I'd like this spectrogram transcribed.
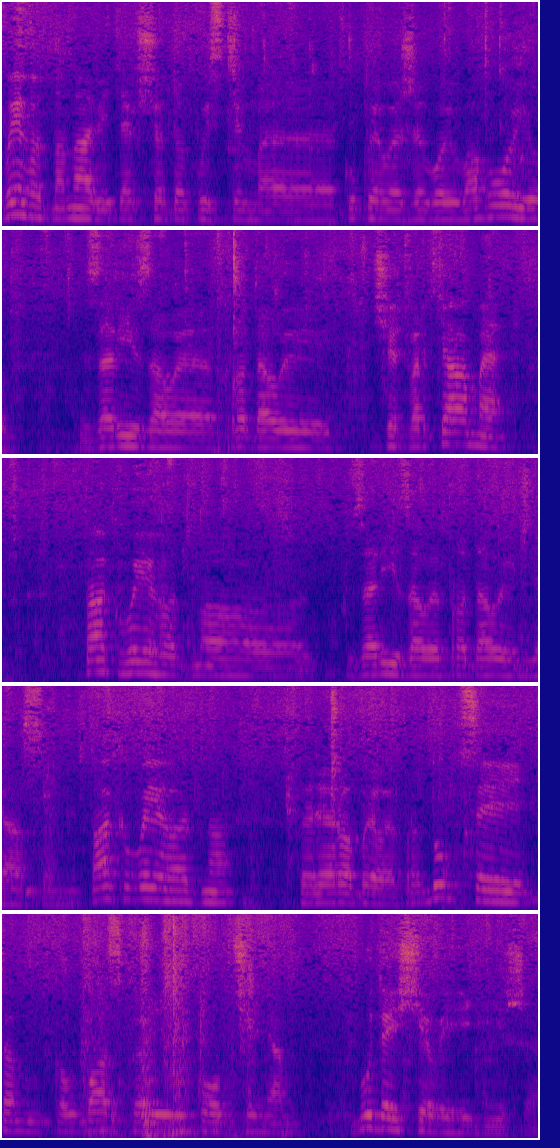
вигодно, навіть якщо, допустимо, е, купили живою вагою, зарізали, продали четвертями. Так вигодно, зарізали, продали м'ясом. Так вигодно, переробили продукцію, там ковбаскою, копченням. Буде ще вигідніше.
